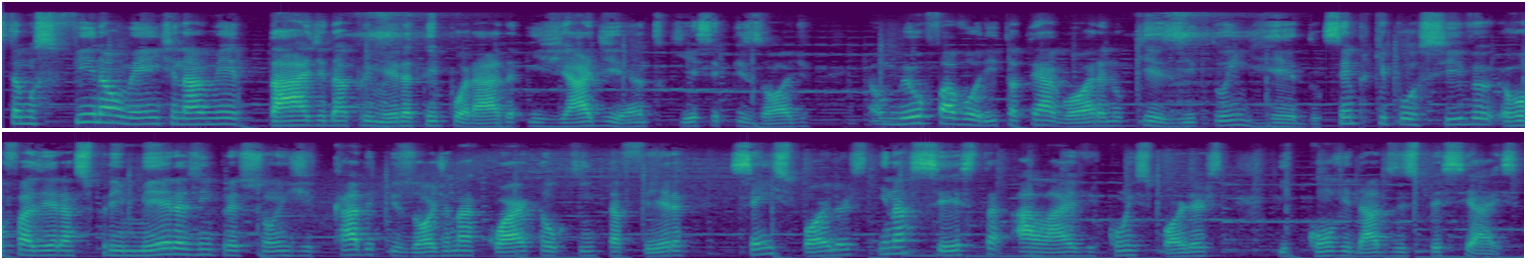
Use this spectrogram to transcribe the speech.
Estamos finalmente na metade da primeira temporada e já adianto que esse episódio é o meu favorito até agora no quesito enredo. Sempre que possível eu vou fazer as primeiras impressões de cada episódio na quarta ou quinta-feira, sem spoilers, e na sexta a live com spoilers e convidados especiais.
